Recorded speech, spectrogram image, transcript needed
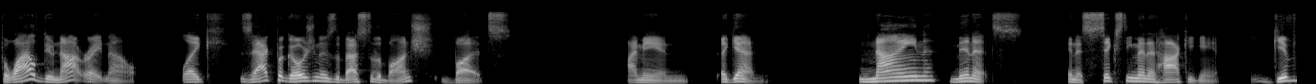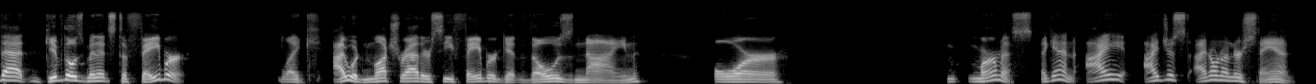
The Wild do not right now. Like Zach Bogosian is the best of the bunch, but I mean, again, nine minutes in a 60 minute hockey game. Give that, give those minutes to Faber. Like, I would much rather see Faber get those nine or Mermis. Again, I, I just, I don't understand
